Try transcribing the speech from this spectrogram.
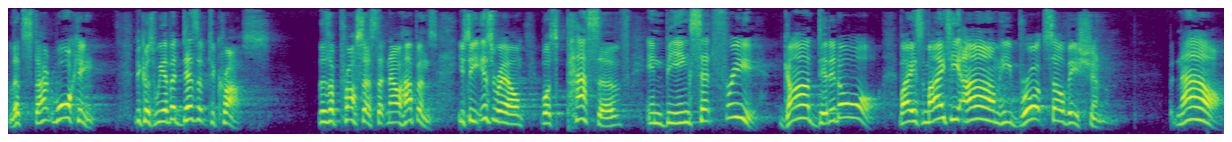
Let's start walking because we have a desert to cross. There's a process that now happens. You see, Israel was passive in being set free. God did it all. By his mighty arm, he brought salvation. But now,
